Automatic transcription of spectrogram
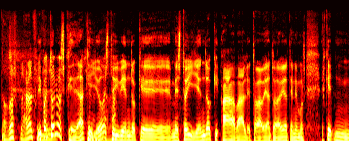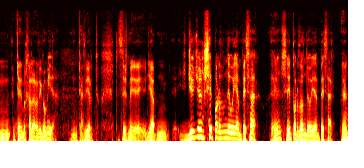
Todos, claro, al ¿Y final. cuánto nos queda? Que yo estoy viendo que me estoy yendo. que- Ah, vale, todavía, todavía tenemos. Es que mm, tenemos que hablar de comida, te advierto. Entonces, me, ya, mm, yo, yo sé por dónde voy a empezar. ¿Eh? Sé por dónde voy a empezar. ¿eh?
